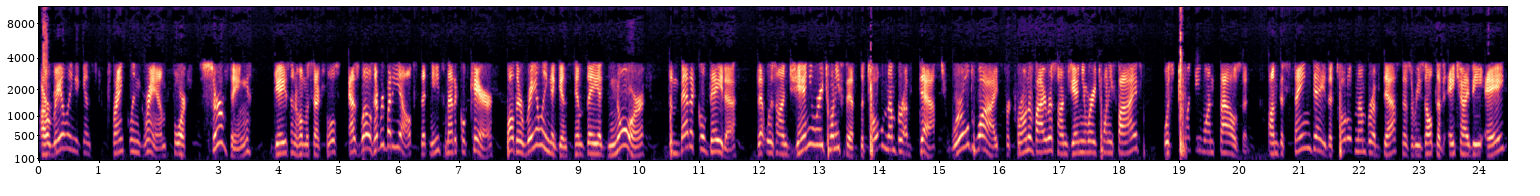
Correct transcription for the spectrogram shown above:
are railing against Franklin Graham for serving gays and homosexuals, as well as everybody else that needs medical care, while they're railing against him, they ignore the medical data that was on January 25th, the total number of deaths worldwide for coronavirus on January 25 was 21,000. On the same day, the total number of deaths as a result of HIV AIDS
